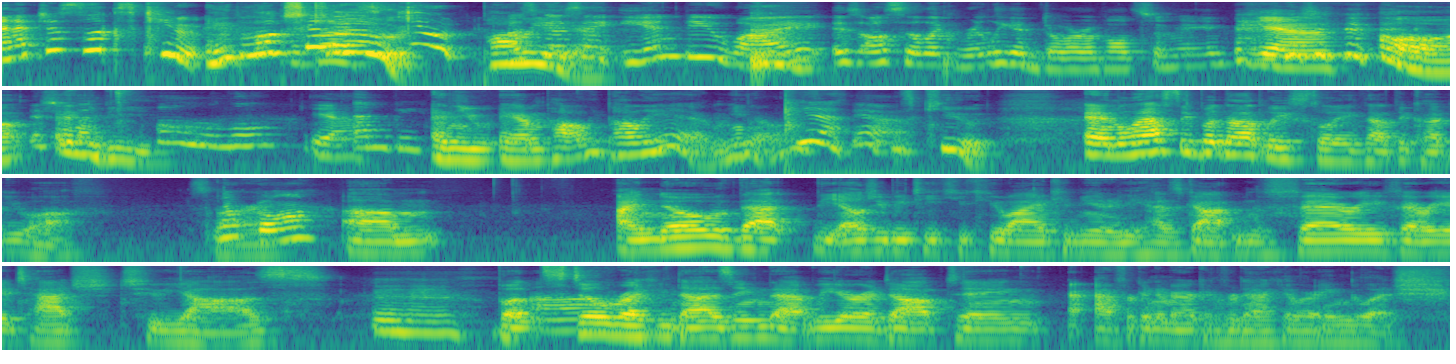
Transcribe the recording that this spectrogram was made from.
and it just looks cute. It looks It cute. looks cute. I was gonna say ENBY is also like really adorable to me. Yeah. Aw, It's just like, oh, little Yeah. NB. And you am Polly. polyam, you know. Yeah. Yeah. It's cute. And lastly but not leastly, not to cut you off, No, go on. Um, I know that the LGBTQI community has gotten very, very attached to Yaz, Mm-hmm. but still recognizing that we are adopting African American vernacular English.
